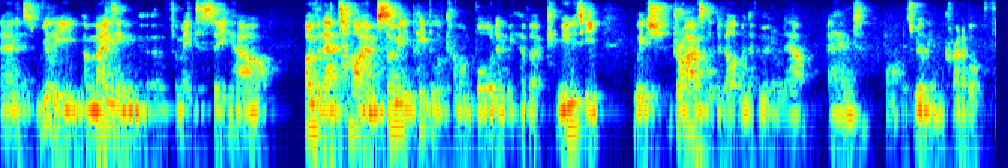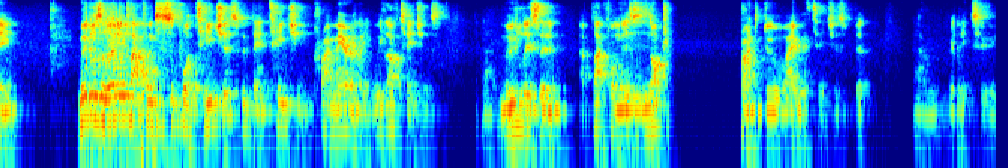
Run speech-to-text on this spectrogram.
And it's really amazing uh, for me to see how over that time so many people have come on board and we have a community which drives the development of Moodle now and uh, it's really an incredible thing. Moodle is a learning platform to support teachers with their teaching primarily. We love teachers. Uh, Moodle is a, a, platform that is not trying to do away with teachers, but um, really to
